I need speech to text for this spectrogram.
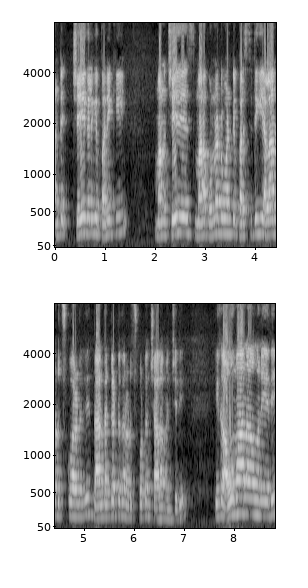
అంటే చేయగలిగే పనికి మనం చే మనకు ఉన్నటువంటి పరిస్థితికి ఎలా నడుచుకోవాలనేది దాని తగ్గట్టుగా నడుచుకోవటం చాలా మంచిది. ఇక అవమానం అనేది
